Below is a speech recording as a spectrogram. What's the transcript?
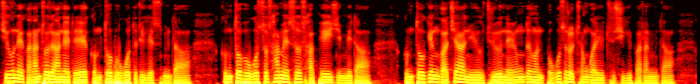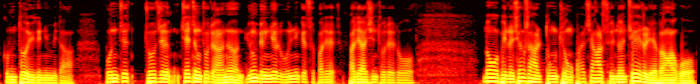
지원에 관한 조례안에 대해 검토 보고 드리겠습니다. 검토 보고서 3에서 4페이지입니다. 검토 결과 제안 이후 주요 내용 등은 보고서를 참고해 주시기 바랍니다. 검토 의견입니다. 본 제, 조정, 재정 조례안은 윤백열 의원님께서 발의, 발의하신 조례로 농업인의 생산활동 중 발생할 수 있는 재해를 예방하고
